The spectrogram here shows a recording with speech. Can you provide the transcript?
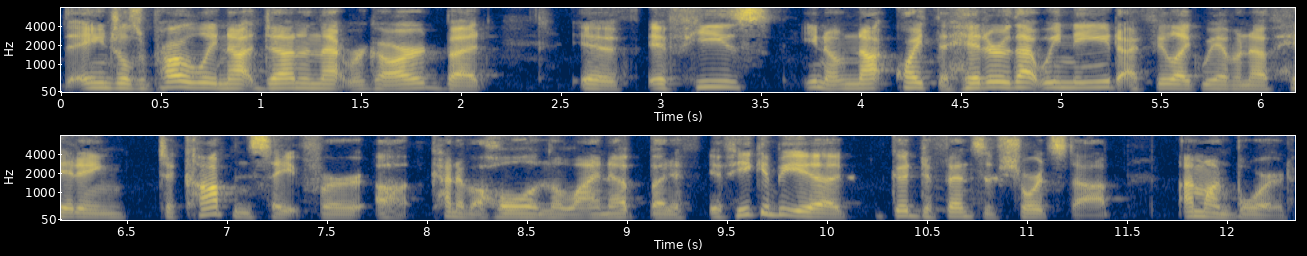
the Angels are probably not done in that regard, but if if he's you know not quite the hitter that we need, I feel like we have enough hitting to compensate for a, kind of a hole in the lineup. But if if he can be a good defensive shortstop, I'm on board.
